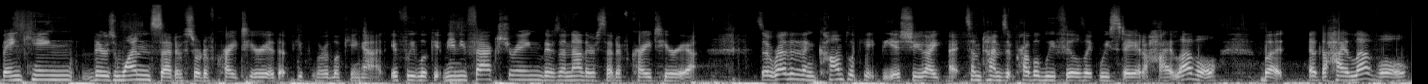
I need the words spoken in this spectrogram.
banking, there's one set of sort of criteria that people are looking at. If we look at manufacturing, there's another set of criteria. So rather than complicate the issue, I, I, sometimes it probably feels like we stay at a high level, but at the high level,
